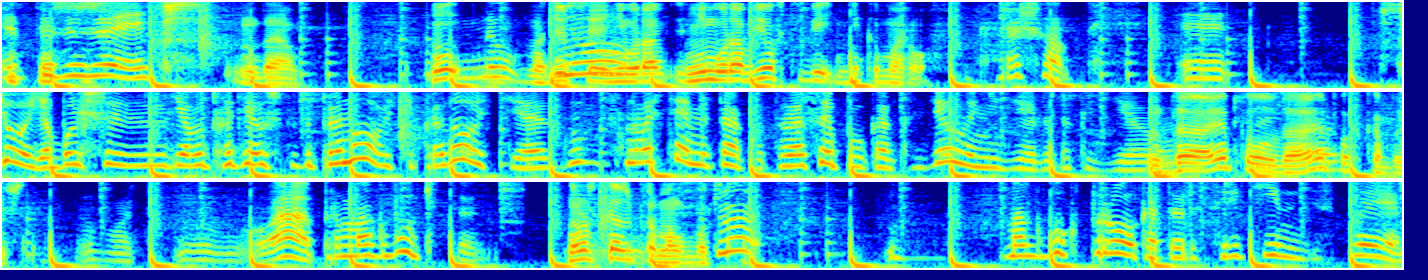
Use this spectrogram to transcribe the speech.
Это же жесть. Да. Ну, Ну, надеюсь, ну- я мурав... ни муравьев тебе, ни комаров. Хорошо. все, я больше, я вот хотела что-то про новости, про новости. а, ну, с новостями так вот. У нас Apple как сделала неделю, так и сделала. Да, Ну, Apple, да, всё. Apple, как обычно. Вот. Ну, А, про MacBook-то. Ну, расскажи про MacBook. Ну, MacBook Pro, который с ретиной дисплеем.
